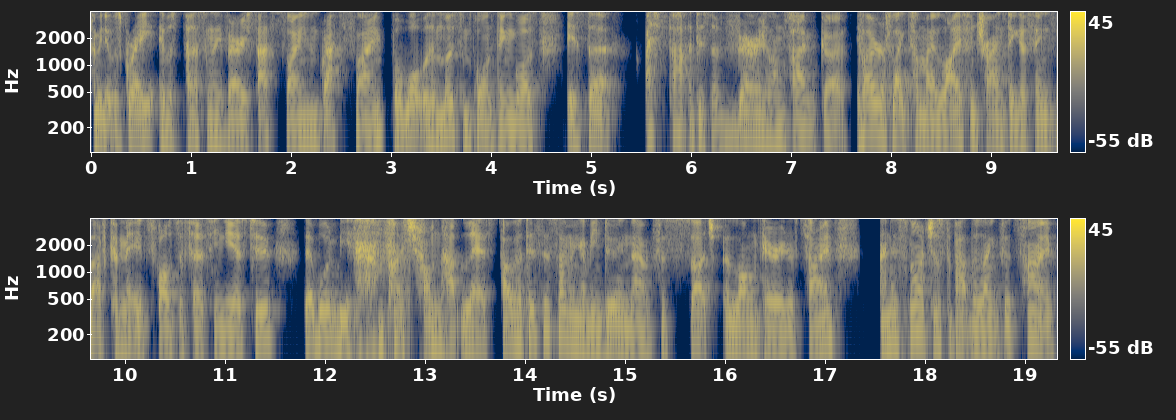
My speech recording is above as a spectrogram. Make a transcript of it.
I mean, it was great. It was personally very satisfying and gratifying. But what was the most important thing was, is that I started this a very long time ago. If I reflect on my life and try and think of things that I've committed 12 to 13 years to, there wouldn't be that much on that list. However, this is something I've been doing now for such a long period of time. And it's not just about the length of time,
